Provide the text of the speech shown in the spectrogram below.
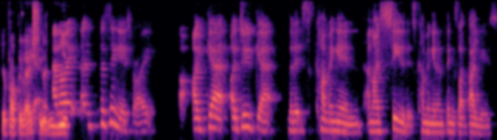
your population Yeah. and, and you- i and the thing is right I- get i do get that it's coming in and i see that it's coming in and things like values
